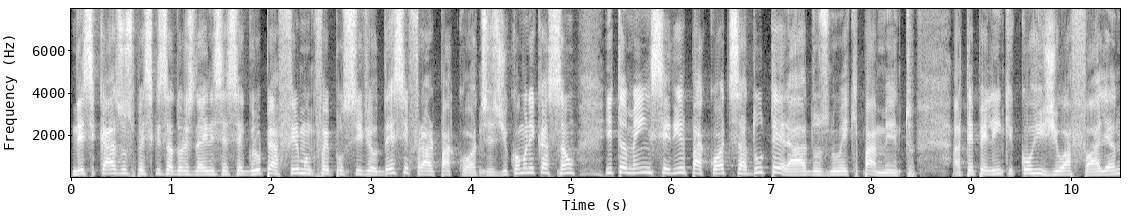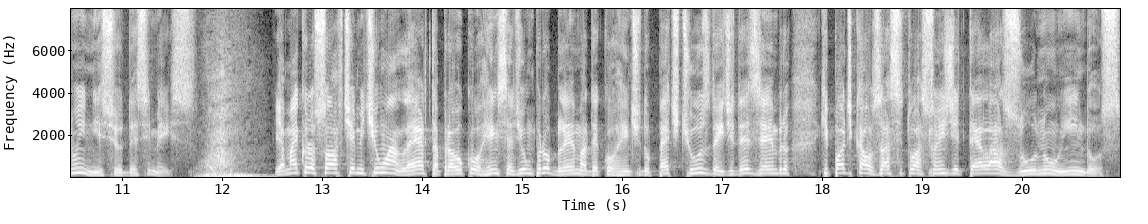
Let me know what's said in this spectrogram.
Nesse caso, os pesquisadores da NCC Group afirmam que foi possível decifrar pacotes de comunicação e também inserir pacotes adulterados no equipamento. A TP-Link corrigiu a falha no início desse mês. E a Microsoft emitiu um alerta para a ocorrência de um problema decorrente do Patch Tuesday de dezembro que pode causar situações de tela azul no Windows.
